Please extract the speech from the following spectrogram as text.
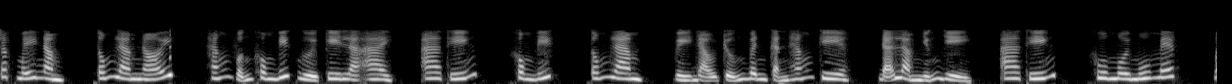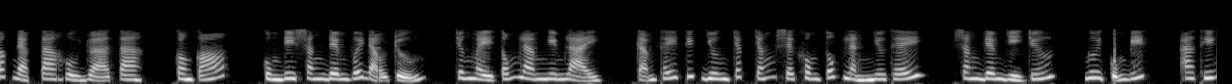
sắp mấy năm, Tống Lam nói, hắn vẫn không biết người kia là ai, A Thiến, không biết, Tống Lam, vị đạo trưởng bên cạnh hắn kia, đã làm những gì, A Thiến, khu môi múa mép, bắt nạt ta hù dọa ta, còn có, cùng đi săn đêm với đạo trưởng, chân mày Tống Lam nghiêm lại, cảm thấy Tiết Dương chắc chắn sẽ không tốt lành như thế, săn đêm gì chứ, ngươi cũng biết, A Thiến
